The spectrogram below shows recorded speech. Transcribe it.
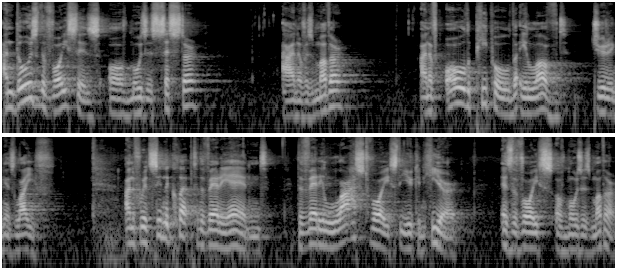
And those are the voices of Moses' sister and of his mother and of all the people that he loved during his life. And if we had seen the clip to the very end, the very last voice that you can hear is the voice of Moses' mother.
